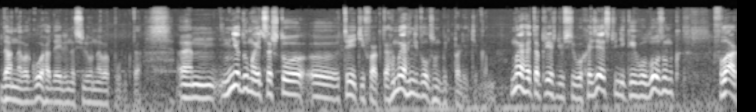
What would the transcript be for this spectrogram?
данного города или населенного пункта. Эм, Мне думается, что э, третий фактор. Мэр не должен быть политиком. Мэр это прежде всего хозяйственник, и его лозунг флаг,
